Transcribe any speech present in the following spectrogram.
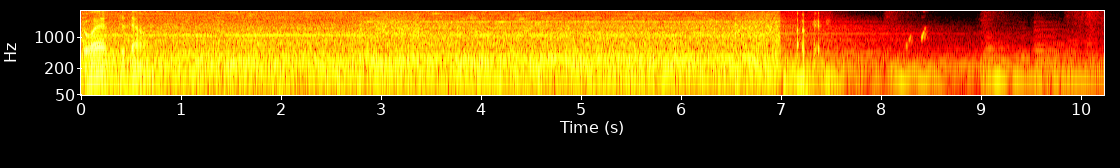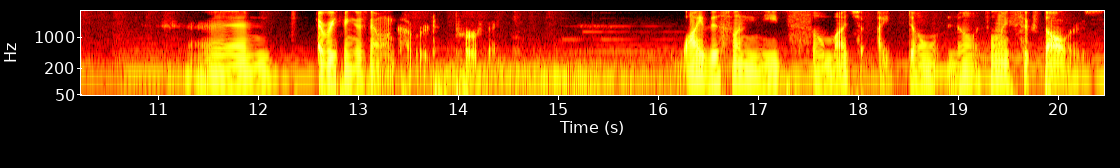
Go ahead, sit down. Okay. And everything is now uncovered. Perfect. Why this one needs so much, I don't know. It's only six dollars.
